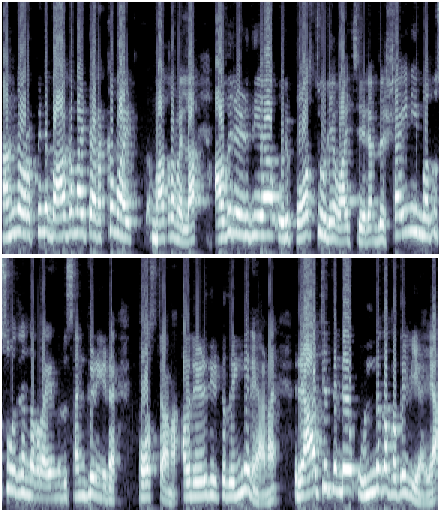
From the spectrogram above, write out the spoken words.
അങ്ങനെ ഉറപ്പിന്റെ ഭാഗമായിട്ട് ഇറക്കുമായി മാത്രമല്ല അവരെഴുതിയ ഒരു പോസ്റ്റ് കൂടിയ വായിച്ചു തരാം. ഇത് ഷൈനി മധുസൂദൻ എന്ന് പറയുന്ന ഒരു സംഘടനയുടെ പോസ്റ്റാണ് അവരെഴുതിയിട്ടത് ഇങ്ങനെയാണ്. രാജ്യത്തിന്റെ ഉന്നത പദവിയായ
